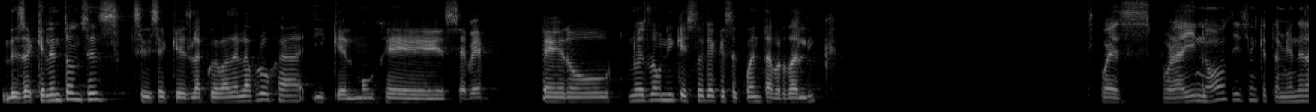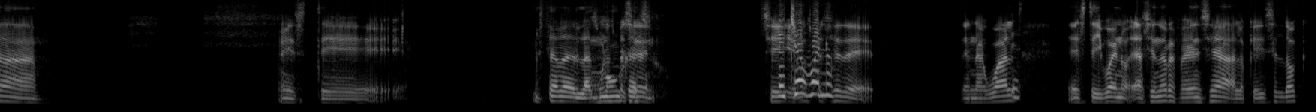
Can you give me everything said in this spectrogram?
Desde aquel entonces se dice que es la cueva de la bruja y que el monje se ve, pero no es la única historia que se cuenta, ¿verdad, Lick? Pues por ahí no, dicen que también era este. Esta la de las monjas. sí, una especie de, de Nahual. Este, y bueno, haciendo referencia a lo que dice el Doc,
